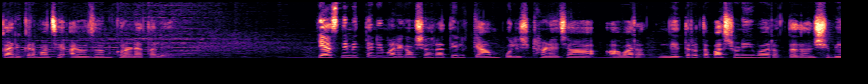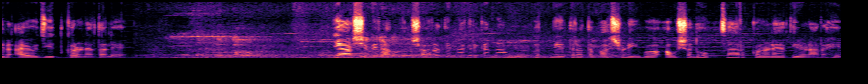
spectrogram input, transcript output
कार्यक्रमाचे आयोजन करण्यात आले आहे. याच निमित्ताने मालेगाव शहरातील कॅम्प पोलीस ठाण्याच्या आवारात नेत्र तपासणी व रक्तदान शिबिर आयोजित करण्यात आले आहे. या शिबिरात शहरातील नागरिक रुग्णांना मोफत नेत्र तपासणी व औषधोपचार करण्यात येणार आहे.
